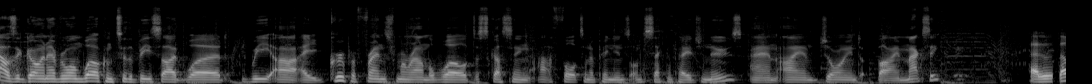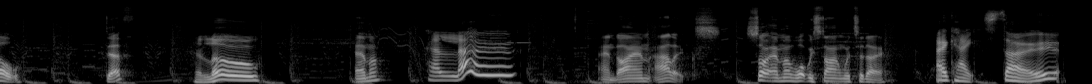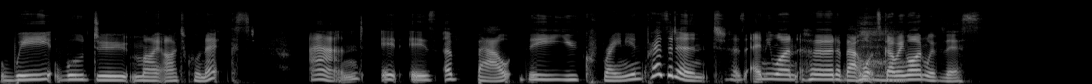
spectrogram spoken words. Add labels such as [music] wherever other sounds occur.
How's it going, everyone? Welcome to the B Side Word. We are a group of friends from around the world discussing our thoughts and opinions on second page news, and I am joined by Maxi, Hello. Dev, Hello. Emma, Hello. and I am Alex. So, Emma, what we starting with today? Okay, so we will do my article next, and it is about the Ukrainian president. Has anyone heard about what's [gasps] going on with this?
